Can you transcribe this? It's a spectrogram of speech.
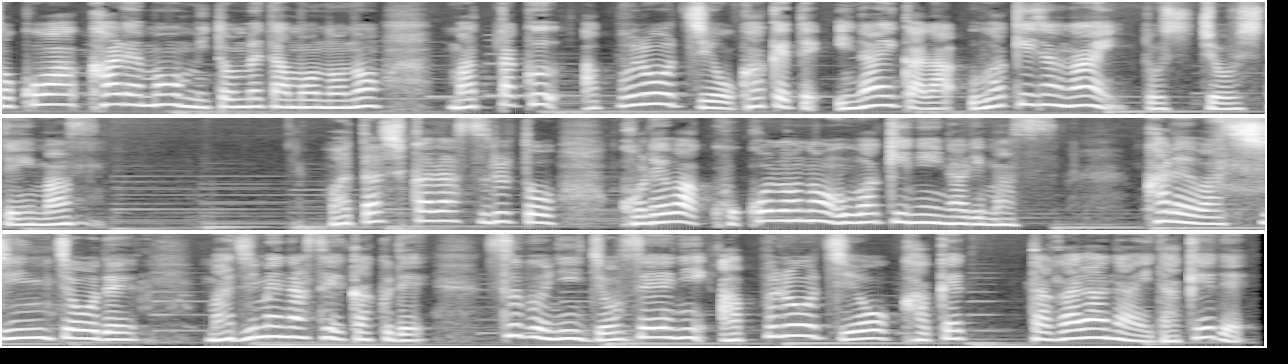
そこは彼も認めたものの全くアプローチをかけていないから浮気じゃないと主張しています。私からするとこれは心の浮気になります。彼は慎重で真面目な性格ですぐに女性にアプローチをかけたがらないだけで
